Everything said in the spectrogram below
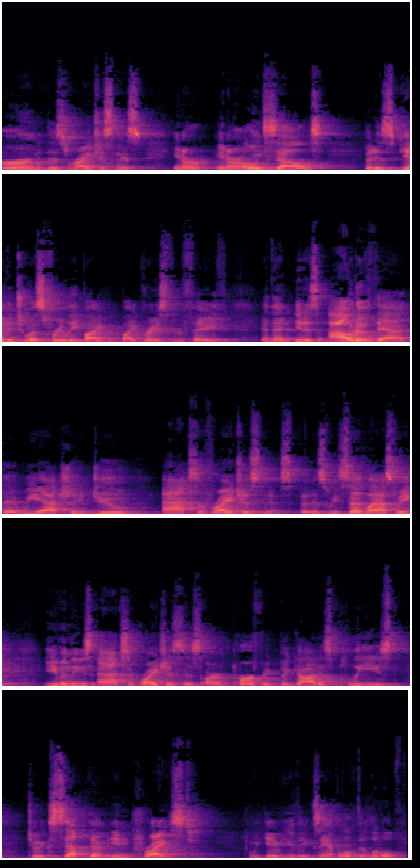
earn this righteousness in our, in our own selves, but is given to us freely by, by grace through faith. And then it is out of that that we actually do acts of righteousness. But as we said last week, even these acts of righteousness are imperfect, but God is pleased to accept them in Christ. We gave you the example of the little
